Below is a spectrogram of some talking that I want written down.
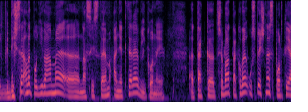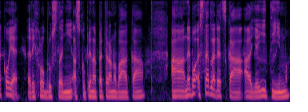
Když se ale podíváme eh, na systém a některé výkony, eh, tak třeba takové úspěšné sporty, jako je rychlobruslení a skupina Petra Nováka, a nebo Ester Ledecká a její tým,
